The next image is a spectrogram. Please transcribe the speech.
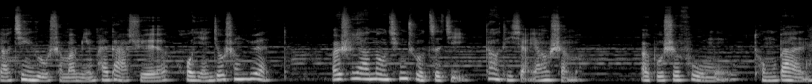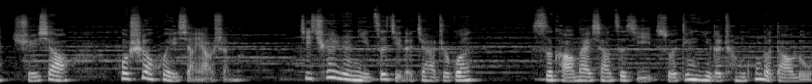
要进入什么名牌大学或研究生院，而是要弄清楚自己到底想要什么，而不是父母、同伴、学校或社会想要什么。即确认你自己的价值观，思考迈向自己所定义的成功的道路，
